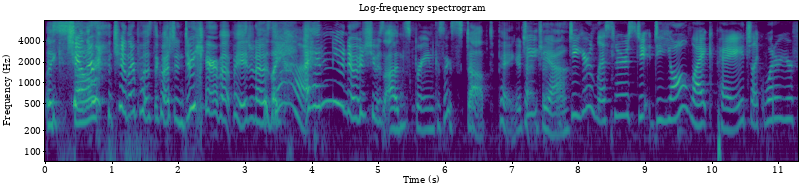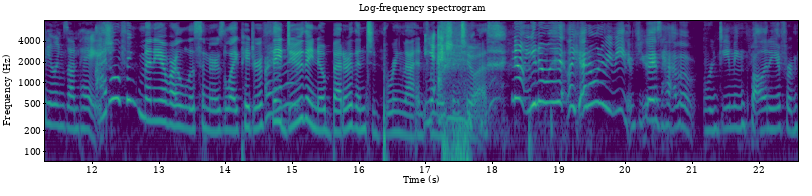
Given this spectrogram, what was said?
like It's so- Chandler. Chandler posed the question, "Do we care about Paige?" And I was like, Yeah. I hadn't even noticed she was on screen because I stopped paying attention. Yeah. Do your listeners do do y'all like Paige? Like what are your feelings on Paige? I don't think many of our listeners like Paige. Or if they do, they know better than to bring that information to us. No, you know what? Like, I don't want to be mean. If you guys have a redeeming quality from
